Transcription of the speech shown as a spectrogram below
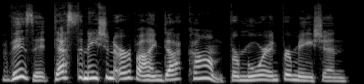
Visit destinationirvine.com for more information.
